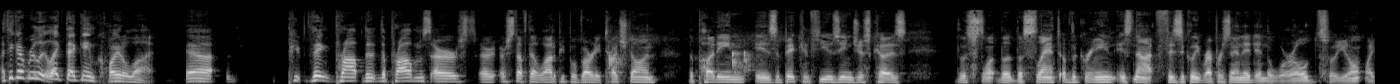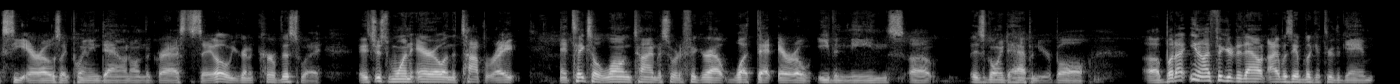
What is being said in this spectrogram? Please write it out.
i think i really like that game quite a lot. Uh think prop the, the problems are, are are stuff that a lot of people have already touched on. The putting is a bit confusing just because the, sl- the the slant of the green is not physically represented in the world. So you don't like see arrows like pointing down on the grass to say oh you're going to curve this way. It's just one arrow in the top right. And it takes a long time to sort of figure out what that arrow even means uh, is going to happen to your ball. Uh, but I, you know, I figured it out. I was able to get through the game,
